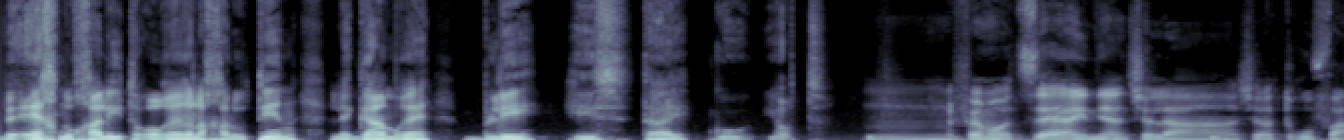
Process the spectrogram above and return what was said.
ואיך נוכל להתעורר לחלוטין לגמרי בלי הסתייגויות. Mm, יפה מאוד, זה העניין של, ה, של התרופה.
